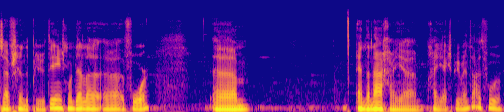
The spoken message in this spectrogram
zijn verschillende prioriteringsmodellen uh, voor. Um, en daarna ga je, ga je experimenten uitvoeren.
